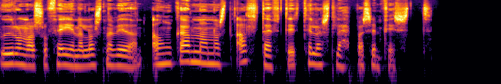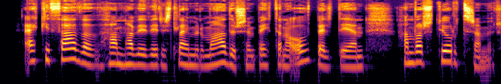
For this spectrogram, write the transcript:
Guðrún var svo fegin að losna við hann að hún gaf nánast allt eftir til að sleppa sem fyrst. Ekki það að hann hafi verið slæmur maður sem beitt hann á ofbeldi en hann var stjórnsamur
